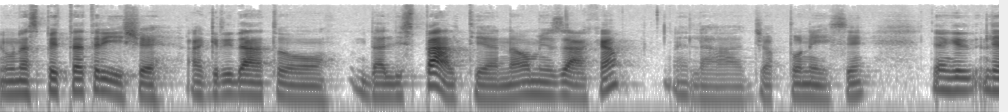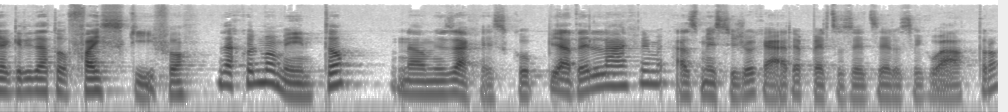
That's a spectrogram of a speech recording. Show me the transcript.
una spettatrice ha gridato dagli spalti a Naomi Osaka, la giapponese, le ha gridato fai schifo. Da quel momento Naomi Osaka è scoppiata in lacrime, ha smesso di giocare, ha perso 6-0, 6-4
